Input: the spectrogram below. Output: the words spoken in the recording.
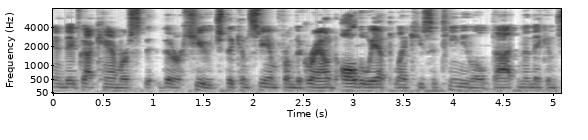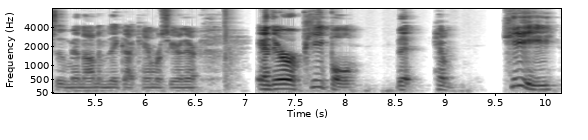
and they've got cameras that, that, are huge. They can see him from the ground all the way up, like he's a teeny little dot, and then they can zoom in on him. They got cameras here and there, and there are people that have he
